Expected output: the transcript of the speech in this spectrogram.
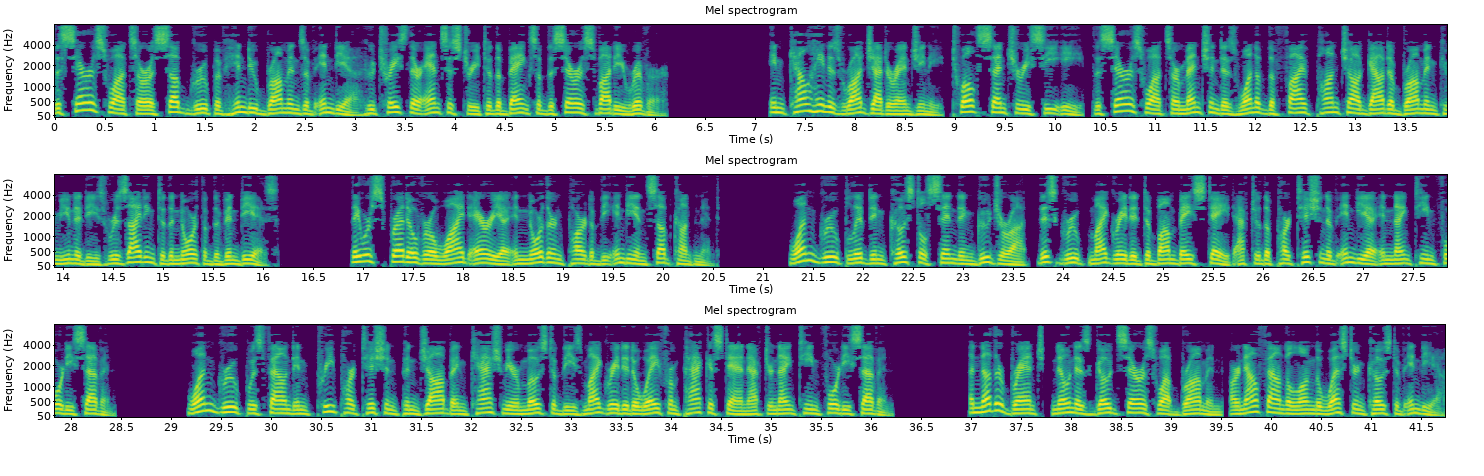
The Saraswats are a sub-group of Hindu Brahmins of India who trace their ancestry to the banks of the Sarasvati River. In Kalhana's Rajatarangini 12th century CE, the Saraswats are mentioned as one of the five Pancha Gauda Brahmin communities residing to the north of the Vindhyas. They were spread over a wide area in northern part of the Indian subcontinent. One group lived in coastal Sindh and Gujarat, this group migrated to Bombay state after the partition of India in 1947. One group was found in pre-partition Punjab and Kashmir most of these migrated away from Pakistan after 1947. Another branch, known as Gaud Saraswat Brahmin, are now found along the western coast of India.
